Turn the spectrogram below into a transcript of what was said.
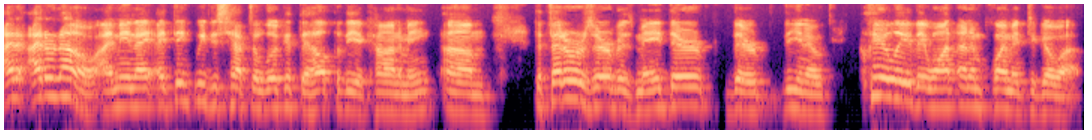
I, I, don't know. I mean, I, I, think we just have to look at the health of the economy. Um, the Federal Reserve has made their their you know clearly they want unemployment to go up.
